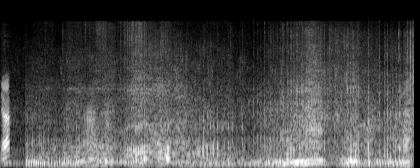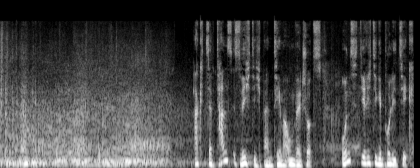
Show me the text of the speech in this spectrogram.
Ja? Akzeptanz ist wichtig beim Thema Umweltschutz und die richtige Politik.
